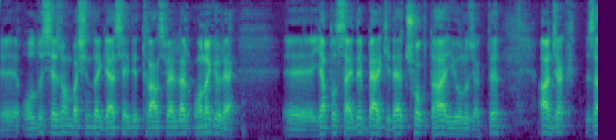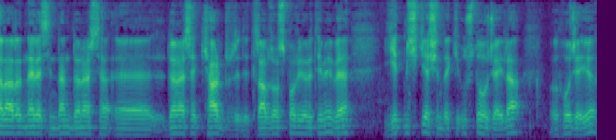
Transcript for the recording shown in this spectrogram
e, oldu. Sezon başında gelseydi transferler ona göre e, yapılsaydı belki de çok daha iyi olacaktı. Ancak zararın neresinden dönerse e, dönerse kardır dedi Trabzonspor yönetimi ve 72 yaşındaki usta hocayla e, hocayı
